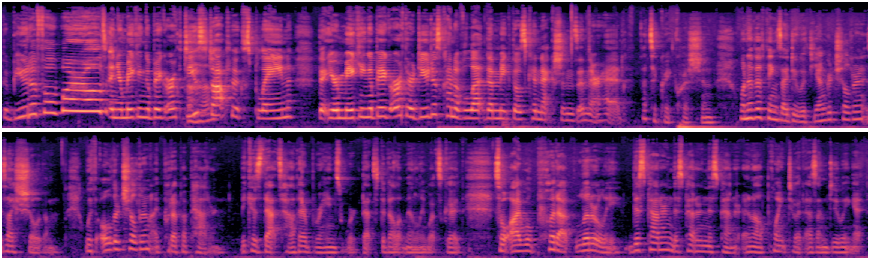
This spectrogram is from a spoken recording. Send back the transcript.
the beautiful world and you're making a big earth, do you uh-huh. stop to explain that you're making a big earth or do you just kind of let them make those connections in their head? That's a great question. One of the things I do with younger children is I show them. With older children, I put up a pattern because that's how their brains work. That's developmentally what's good. So I will put up literally this pattern, this pattern, this pattern, and I'll point to it as I'm doing it.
